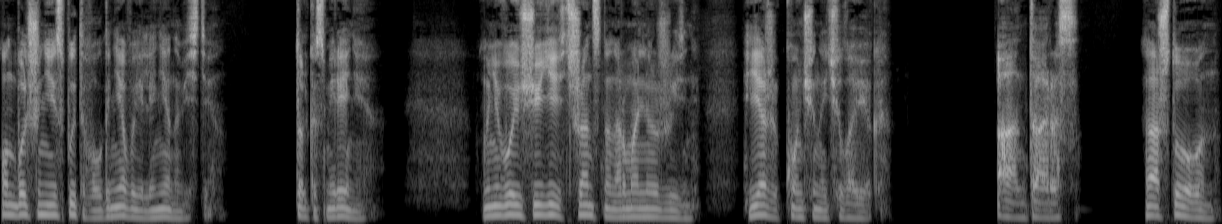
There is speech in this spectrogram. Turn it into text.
Он больше не испытывал гнева или ненависти. Только смирение. У него еще есть шанс на нормальную жизнь. Я же конченый человек. А Антарес? А что он?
